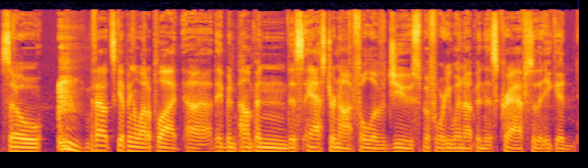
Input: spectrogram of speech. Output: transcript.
So, without skipping a lot of plot, uh, they've been pumping this astronaut full of juice before he went up in this craft so that he could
